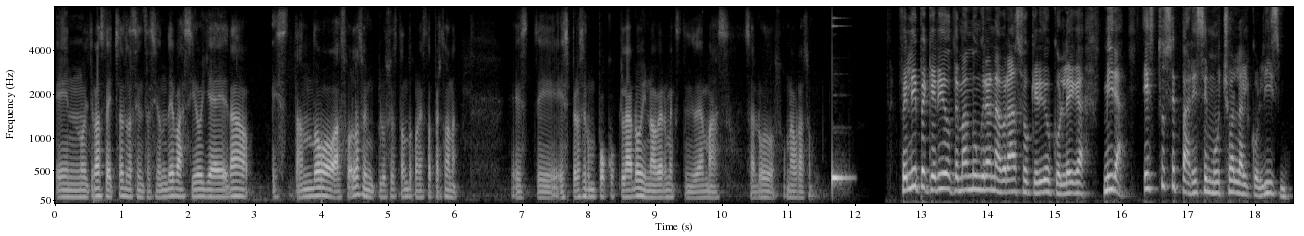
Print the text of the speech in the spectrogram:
en últimas fechas la sensación de vacío ya era estando a solas o incluso estando con esta persona. Este, espero ser un poco claro y no haberme extendido de más. Saludos, un abrazo. Felipe, querido, te mando un gran abrazo, querido colega. Mira, esto se parece mucho al alcoholismo.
